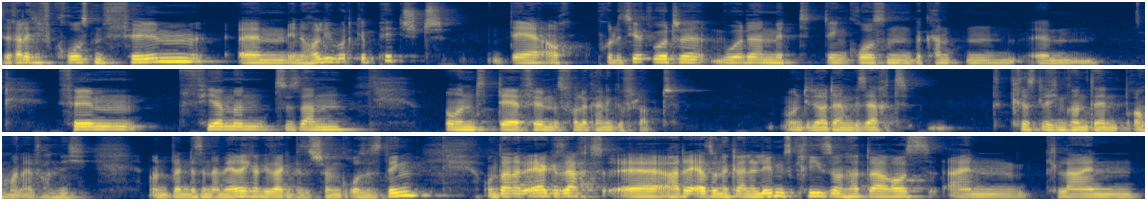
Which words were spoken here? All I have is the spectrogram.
relativ großen Film ähm, in Hollywood gepitcht, der auch produziert wurde, wurde mit den großen bekannten ähm, Filmfirmen zusammen. Und der Film ist voller Kanne gefloppt. Und die Leute haben gesagt, christlichen Content braucht man einfach nicht. Und wenn das in Amerika gesagt wird, ist das schon ein großes Ding. Und dann hat er gesagt, äh, hatte er so eine kleine Lebenskrise und hat daraus einen kleinen,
